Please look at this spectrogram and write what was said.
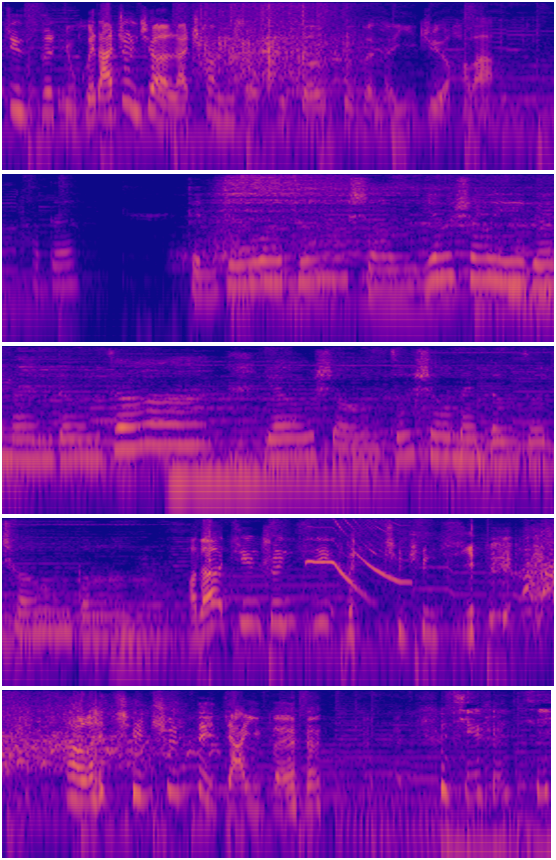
静思，你回答正确了，来唱一首副歌部分的一句，好吧？好的。跟着我左手右手一个慢动作，右手左手慢动作重播。好的，青春期，青春期。好了，青春队加一分。青春期，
